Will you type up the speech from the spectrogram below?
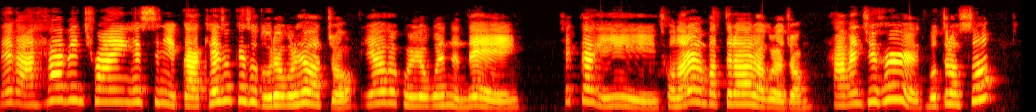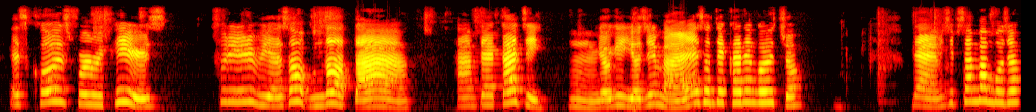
내가 have been trying 했으니까 계속해서 노력을 해왔죠. 예약을 걸려고 했는데 식당이 전화를 안 받더라라고 그러죠. Haven't you heard? 못 들었어? It's closed for repairs. 수리를 위해서 문 닫았다. 다음 달까지. 음, 여기 이어질 말 선택하는 거였죠. 다음 13번 보죠.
